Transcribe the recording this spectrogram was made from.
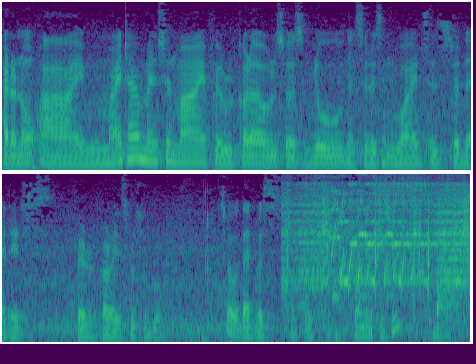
I don't know. I might have mentioned my favorite color also as blue. That's the reason why it suggested that its favorite color is also blue. So that was, funny. Bye.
